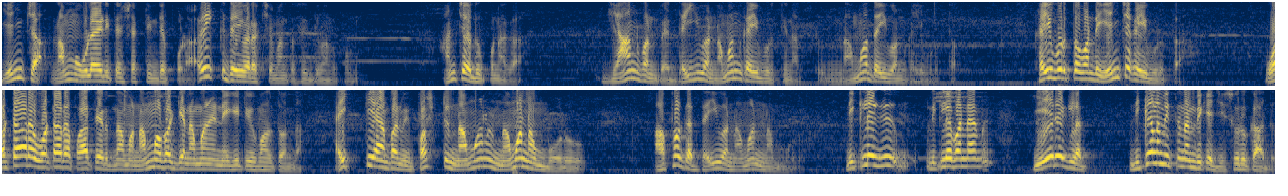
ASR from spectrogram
ಎಂಚ ನಮ್ಮ ಉಳ ಹಿಡಿತ ಶಕ್ತಿ ತೆಪ್ಪೋಡು ಐಕ್ ದೈವರಕ್ಷೆ ಮಂತ್ರ ಸಿದ್ಧಿ ಮಲ್ಕೊಂಡು ಅಂಚ ದುಪ್ಪುನಾಗ, ಜ್ಞಾನ ಪನ್ಪೆ ದೈವ ನಮನ್ ಕೈ ಬಿಡ್ತೀನತ್ತು ನಮ ದೈವನ ಕೈ ಬಿಡ್ತ. ಕೈ ಬಿಡ್ತಾವಂటే ಎಂಚ ಕೈ ಬಿಡುತ್ತಾ ಒಟ್ಟಾರೆ ಒಟ್ಟಾರೆ ಪಾತಿರ್ದು ನಮ್ಮ ನಮ್ಮ ಬಗ್ಗೆ ನಮ್ಮನೆ ನೆಗೆಟಿವ್ ಮಲ್ತೊಂದ ಐಕ್ಯ ಅನ್ಪನ್ಪಿ ಫಸ್ಟ್ ನಮನ್, ನಮ ನಂಬೋಡು. ಅಪಗ ದೈವ ನಮನ್ ನಂಬೋಡು. ನಿಕ್ಲೆಗ್ ನಿಕ್ಲೆ ಬಂಡಾನು ಏರೆಗ್ಲ ನಿಕಲ ಮಿತ್ತ ನಂಬಿಕೆ ಜಿ ಸುರು ಕಾದು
